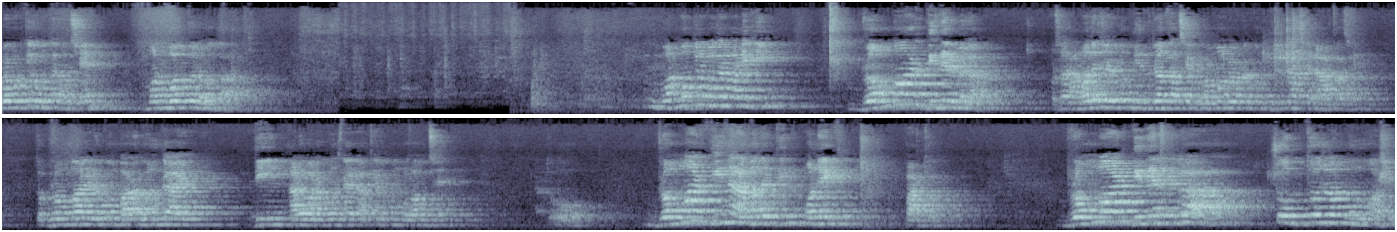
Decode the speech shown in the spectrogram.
পরবর্তী অবতার হচ্ছে মনবন্তর অবতার। মনবন্তর অবতার মানে কি? ব্রহ্মার দিনের বেলা। অর্থাৎ আমাদের যেরকম দিন রাত আছে ব্রহ্মার এরকম দিন আছে, রাত আছে। তো ব্রহ্মার এরকম বারো ঘন্টায় দিন আর বারো ঘন্টায় রাত এরকম বলা হচ্ছে। তো ব্রহ্মার দিন আর আমাদের দিন অনেক পার্থক্য। ব্রহ্মার দিনের বেলা চোদ্দ জন মনু আসে।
